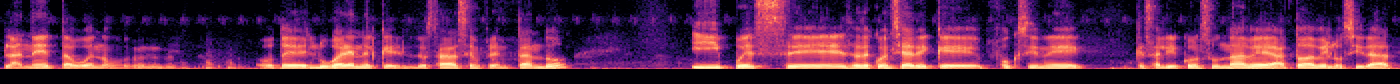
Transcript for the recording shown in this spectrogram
planeta, bueno, o del lugar en el que lo estabas enfrentando y pues eh, esa secuencia de que Fox tiene que salir con su nave a toda velocidad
